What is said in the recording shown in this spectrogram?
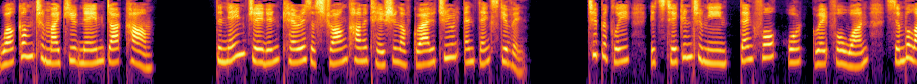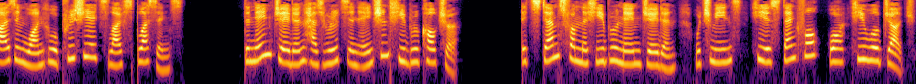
Welcome to mycutename.com. The name Jaydon carries a strong connotation of gratitude and thanksgiving. Typically, it's taken to mean thankful or grateful one, symbolizing one who appreciates life's blessings. The name Jaydon has roots in ancient Hebrew culture. It stems from the Hebrew name Jaden, which means, he is thankful, or he will judge.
